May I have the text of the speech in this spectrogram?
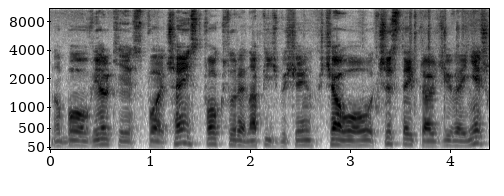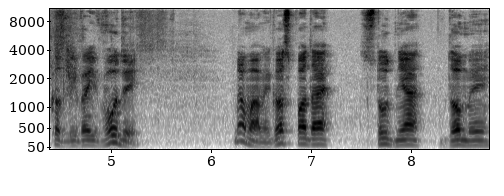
no bo wielkie jest społeczeństwo, które napić by się chciało czystej, prawdziwej, nieszkodliwej wody. No mamy gospodę, studnia, domy,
